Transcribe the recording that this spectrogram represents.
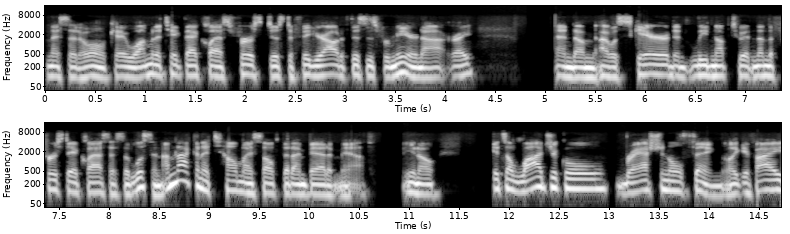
And I said, "Oh, okay. Well, I'm going to take that class first just to figure out if this is for me or not, right?" And um, I was scared and leading up to it. And then the first day of class, I said, "Listen, I'm not going to tell myself that I'm bad at math. You know, it's a logical, rational thing. Like if I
